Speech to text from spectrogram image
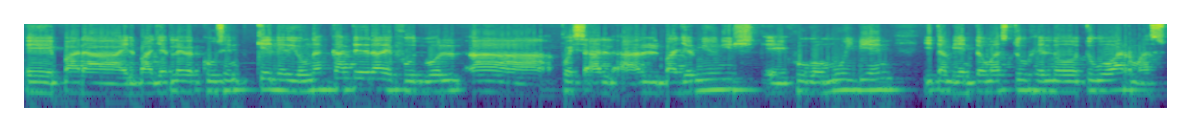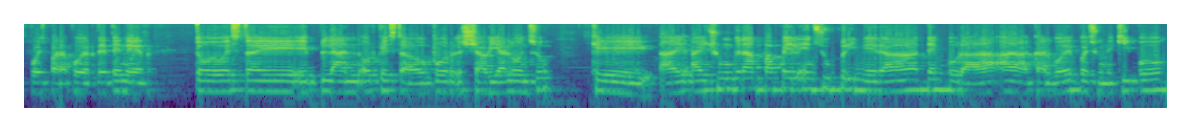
eh, para el Bayer Leverkusen, que le dio una cátedra de fútbol a, pues al, al Bayern Múnich. Eh, jugó muy bien y también Thomas Tuchel no tuvo armas pues para poder detener todo este plan orquestado por Xavi Alonso que ha, ha, hecho un gran papel en su primera temporada a, cargo de pues un equipo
